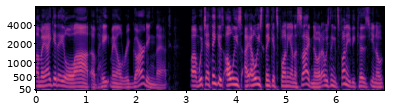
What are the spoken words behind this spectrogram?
I mean, I get a lot of hate mail regarding that, uh, which I think is always, I always think it's funny on a side note. I always think it's funny because, you know,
